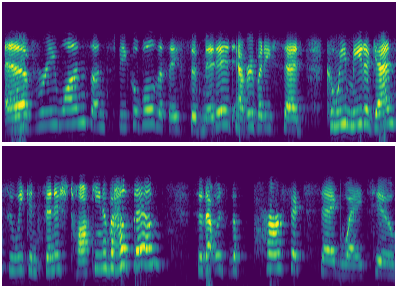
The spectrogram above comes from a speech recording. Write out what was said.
everyone's unspeakable that they submitted. Everybody said, "Can we meet again so we can finish talking about them?" So that was the perfect segue to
